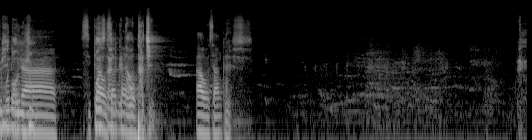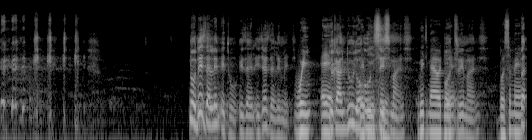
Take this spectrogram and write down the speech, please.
be on you. nyinaa sika a constant without touching. a wo nsa nka Yes. no, this is the limit. Oh, it's, a, it's just the limit. wei ɛyɛ You can do your own six months or three months. But-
